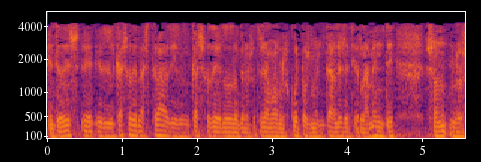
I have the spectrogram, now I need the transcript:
Entonces, eh, en el caso del astral y en el caso de lo que nosotros llamamos los cuerpos mentales, es decir, la mente, son los,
